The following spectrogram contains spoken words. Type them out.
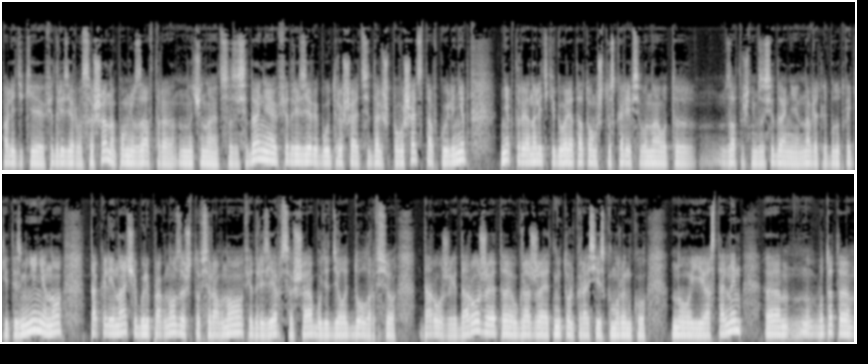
политики Федрезерва США. Напомню, завтра начинается заседание в Федрезерве, будет решать, дальше повышать ставку или нет. Некоторые аналитики говорят о том, что, скорее всего, на вот э, завтрашнем заседании навряд ли будут какие-то изменения, но так или иначе были прогнозы, что все равно Федрезерв США будет делать доллар все дороже и дороже. Это угрожает не только российскому рынку, но и остальным. Эм, вот эта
